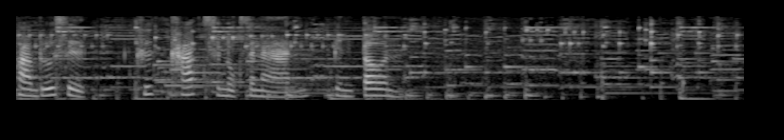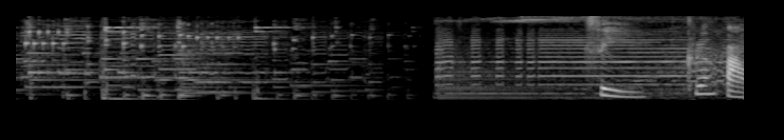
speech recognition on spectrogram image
ความรู้สึกคึกคักสนุกสนานเป็นต้น 4. เครื่องเป่า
